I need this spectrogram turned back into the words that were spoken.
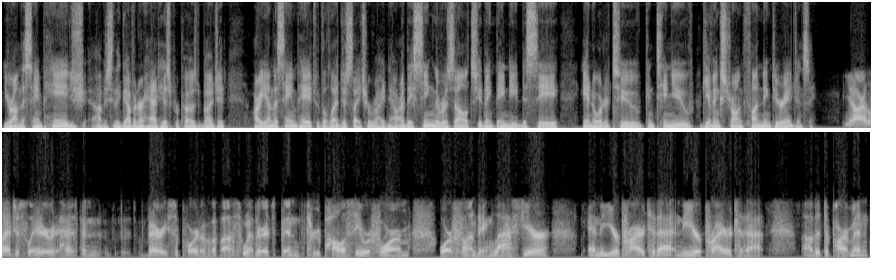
you're on the same page? Obviously, the governor had his proposed budget. Are you on the same page with the legislature right now? Are they seeing the results you think they need to see in order to continue giving strong funding to your agency? You know, our legislator has been very supportive of us, whether it's been through policy reform or funding. Last year and the year prior to that and the year prior to that, uh, the department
